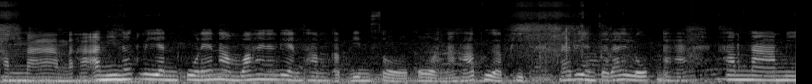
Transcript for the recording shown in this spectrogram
คำนามนะคะ อันนี้นักเรียนครูแนะนำว่าให้นักเรียนทำกับดินสอก่อนนะคะ เผื่อผิดนักเรียนจะได้ลบนะคะคำนามมี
